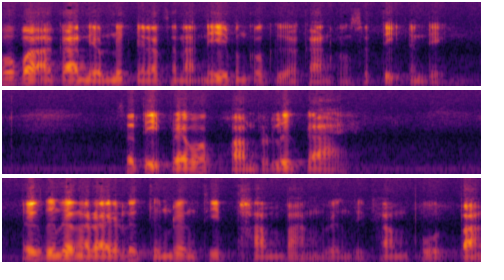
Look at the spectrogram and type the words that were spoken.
พบว่าอาการเหนียวนึกในลักษณะนี้มันก็คืออาการของสตินั่นเอง สติแปลว่าความระลึกได้ลึกถึงเรื่องอะไรระลึกถึงเรื่องที่ทำบ้าง เรื่องที่คำพูดบ้าง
